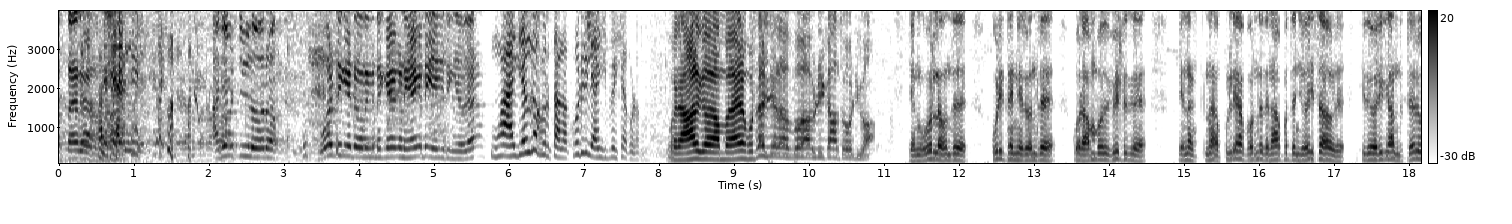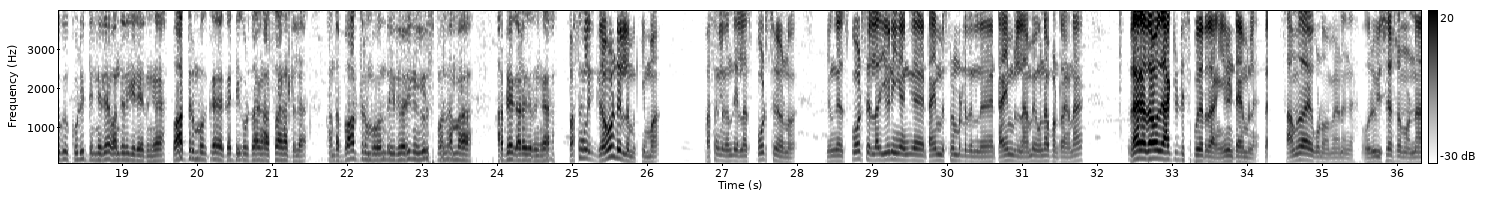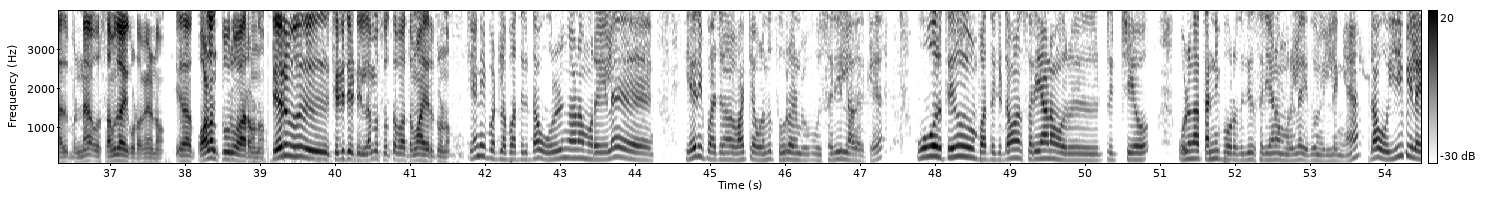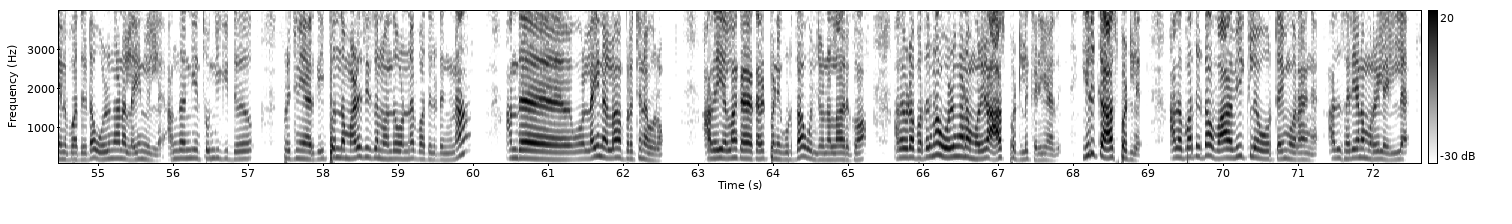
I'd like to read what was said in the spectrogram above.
பத்தாயிரம். அதே மாதிரி டிவியில் வரும். ஓட்டு கேட்டு வரங்கிட்ட கேட்கணும். என்கிட்ட கேட்குறீங்க அதை? எங்கே கொடுத்தாங்க? குடியில் அஞ்சு பைசா கொடுங்க. ஒரு ஆளுக்கு ஐம்பதாயிரம் கொடுத்தா சரி அப்போ அப்படி காசை ஓட்டிவான் எங்கள் ஊரில் வந்து குடி தண்ணீர் வந்து ஒரு ஐம்பது வீட்டுக்கு எனக்கு நான் புள்ளையா பிறந்தது நாற்பத்தஞ்சு வயசு ஆகுது இது வரைக்கும் அந்த தெருவுக்கு குடி தண்ணீரே வந்தது கிடையாதுங்க. பாத்ரூம் க கட்டி கொடுத்தாங்க அரசாங்கத்தில். அந்த பாத்ரூம் வந்து இது வரைக்கும் யூஸ் பண்ணாமல் அப்படியே கிடக்குதுங்க. பசங்களுக்கு கிரவுண்ட் இல்லை முக்கியமாக பசங்களுக்கு வந்து எல்லாம் ஸ்போர்ட்ஸ் வேணும். இவங்க ஸ்போர்ட்ஸ் எல்லாம் ஈவினிங் அங்கே டைம் ஸ்பெண்ட் பண்ணுறது இல்லை டைம் இல்லாமல் என்ன பண்ணுறாங்கன்னா வேறு ஏதாவது ஆக்டிவிட்டிஸ் போயிடுறாங்க ஈவினிங் டைமில் சமுதாய கூடம் வேணுங்க. ஒரு விசேஷம் பண்ண அது பண்ண ஒரு சமுதாய கூடம் வேணும். குளம் தூர் வாரணும். தெரு செடி செடி இல்லாமல் சுத்தபத்தமாக இருக்கணும். கேணிப்பட்டில் பார்த்துக்கிட்டா ஒழுங்கான முறையில் ஏரி பாய்ச்சின வாய்க்கால் வந்து தூர் அமைப்பு சரியில்லாத இருக்குது ஒவ்வொரு தெருவும் பார்த்துக்கிட்டோம் சரியான ஒரு ட்ரிச்சையோ ஒழுங்காக தண்ணி போகிறதுக்கு சரியான முறையில் எதுவும் இல்லைங்க. டா இபி லைனை பார்த்துக்கிட்டா ஒழுங்கான லைன் இல்லை. அங்கங்கேயும் தொங்கிக்கிட்டு பிரச்சனையாக இருக்குது இப்போ இந்த மழை சீசன் வந்த உடனே பார்த்துக்கிட்டிங்கன்னா அந்த லைன் எல்லாம் பிரச்சனை வரும். அதையெல்லாம் க கரெக்ட் பண்ணி கொடுத்தா கொஞ்சம் நல்லாயிருக்கும் அதை விட பார்த்திங்கன்னா ஒழுங்கான முறையில் ஹாஸ்பிட்டலு கிடையாது. இருக்குது ஹாஸ்பிட்டலு அதை பார்த்துக்கிட்டா வா வீக்கில் ஒரு டைம் வராங்க. அது சரியான முறையில் இல்லை.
